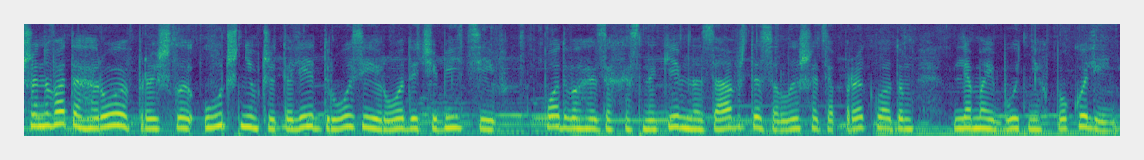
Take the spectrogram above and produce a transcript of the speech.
Вшанувати героїв прийшли учні, вчителі, друзі і родичі бійців. Подвиги захисників назавжди залишаться прикладом для майбутніх поколінь,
